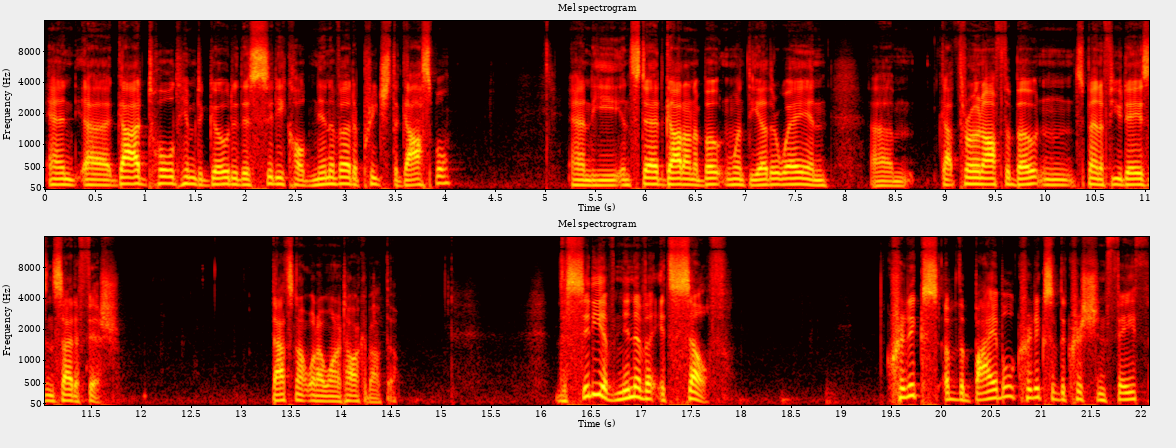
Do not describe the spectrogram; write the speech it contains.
And uh, God told him to go to this city called Nineveh to preach the gospel. And he instead got on a boat and went the other way and um, got thrown off the boat and spent a few days inside a fish. That's not what I want to talk about, though. The city of Nineveh itself critics of the Bible, critics of the Christian faith,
